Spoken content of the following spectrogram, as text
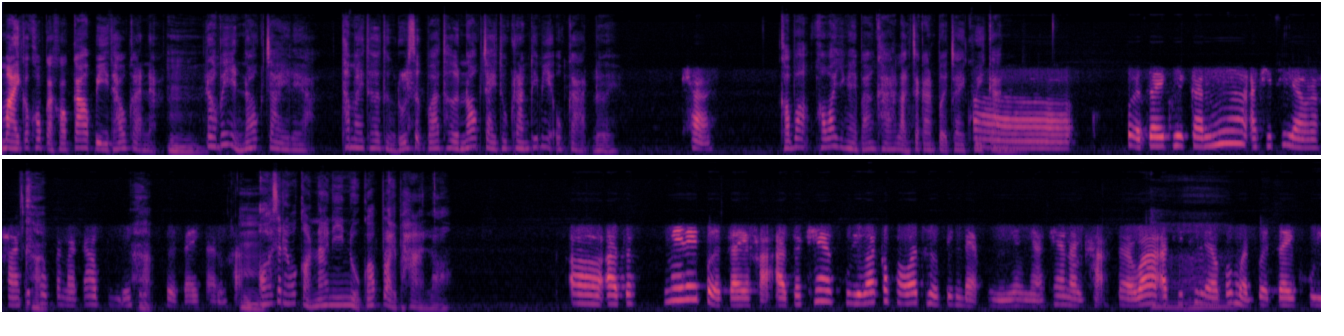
ไมายก็คบกับเขาเก้าปีเท่ากันอะอืมเราไม่เห็นนอกใจเลยอะ ทำไมเธอถึงรู้สึกว่าเธอนอกใจทุกครั้งที่มีโอกาสเลย ค่ะเขาบอกเขาว่ายังไงบ้างคะ หลังจากการเปิดใจคุยกัน เอ่อเปิดใจคุยกันเมื่ออาทิตย์ที่แล้วนะคะ ที่ครับคบกันมาเก้าปีนี่คือฮะเปิดใจกันค่ะอืมอ๋อแสดงว่าก่อนหน้านี้หนูก็ปล่อยผ่านเหรอ เอ่ออาจจะไม่ได้เปิดใจค่ะ อาจจะแค่คุยว่าก็เพราะว่าเธอเป็นแบบนี้อย่างเงี้ยแค่นั้นค่ะ แต่ว่าอ่า อาทิตย์ที่แล้วก็เหมือนเปิดใจคุย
